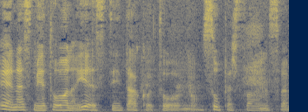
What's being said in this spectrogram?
e ne smije to ona jesti i tako to, no, super stvarno sve.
